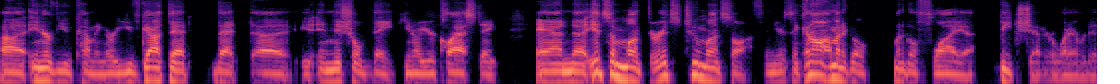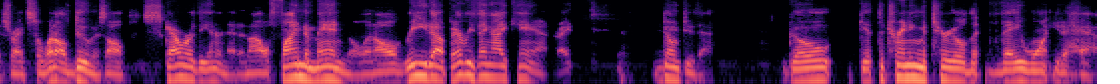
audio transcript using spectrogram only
uh, interview coming, or you've got that that uh, initial date, you know, your class date, and uh, it's a month or it's two months off, and you're thinking, oh, I'm gonna go, I'm gonna go fly a Beechjet or whatever it is, right? So what I'll do is I'll scour the internet and I'll find a manual and I'll read up everything I can, right? Don't do that. Go get the training material that they want you to have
